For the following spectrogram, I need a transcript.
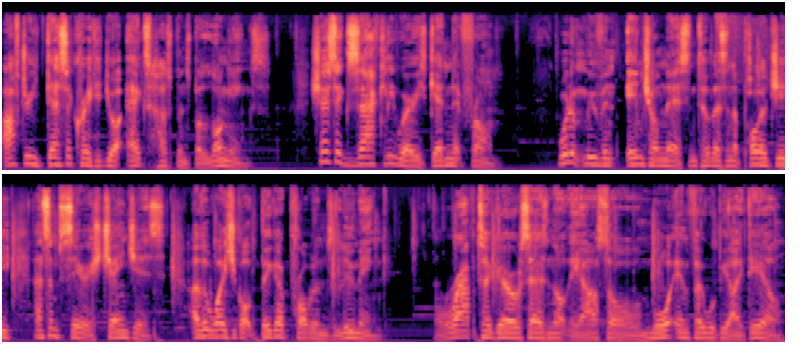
after he desecrated your ex husband's belongings. Shows exactly where he's getting it from. Wouldn't move an inch on this until there's an apology and some serious changes, otherwise, you've got bigger problems looming. Raptor Girl says not the asshole. More info would be ideal.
